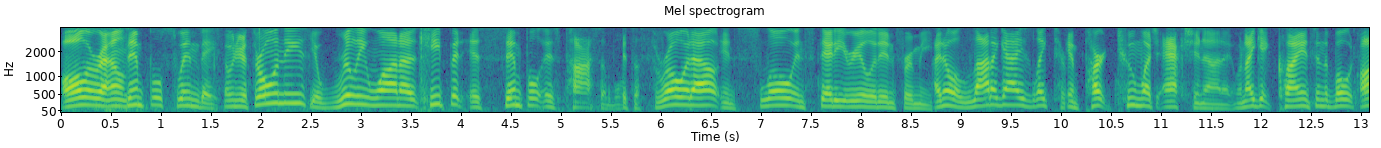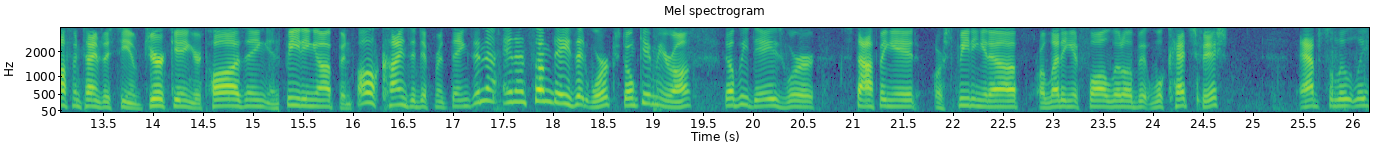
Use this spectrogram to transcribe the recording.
all-around simple swim bait. And when you're throwing these, you really wanna keep it as simple as possible. It's a throw it out and slow and steady reel it in for me. I know a lot of guys like to impart too much action on it. When I get clients in the boat, oftentimes I see them jerking or pausing and speeding up and all kinds of different things. And, and on some days that works, don't get me wrong. There'll be days where stopping it or speeding it up or letting it fall a little bit will catch fish absolutely.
